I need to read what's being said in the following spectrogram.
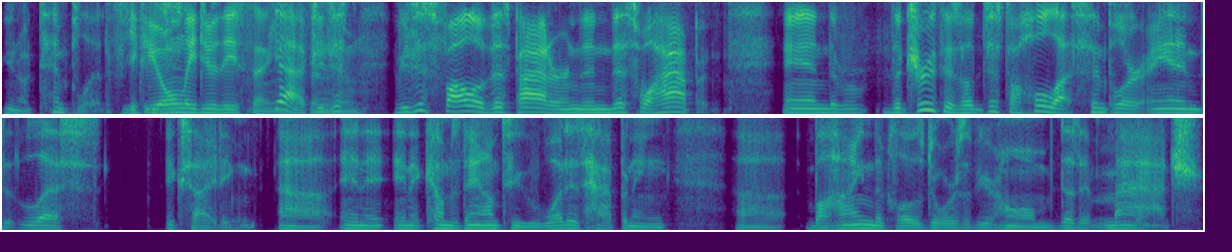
you know template. If you, if you just, only do these things, yeah. If you just if you just follow this pattern, then this will happen. And the the truth is just a whole lot simpler and less exciting. Uh, and it and it comes down to what is happening uh, behind the closed doors of your home. Does it match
